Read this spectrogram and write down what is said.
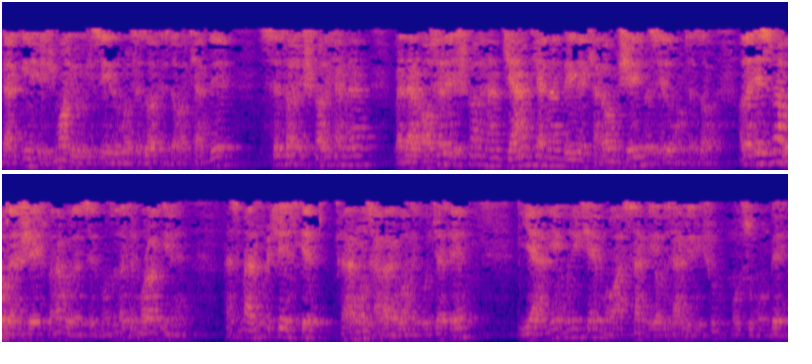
در این اجماعی رو که سید مرتضا ادعا کرده سه تا اشکال کردن و در آخر اشکال هم جمع کردن بین کلام شیخ و سید مرتضا حالا اسم نبودن شیخ و نبودن سید مرتضا که مراد اینه. پس مرحوم شیخ که فرمون خبر واحد حجته یعنی اونی که موثق یا به تعبیریشون موصومون به.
